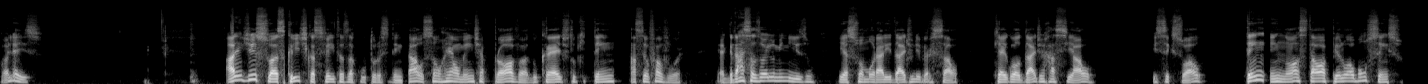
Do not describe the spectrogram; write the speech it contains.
Olha isso. Além disso, as críticas feitas à cultura ocidental são realmente a prova do crédito que tem a seu favor. É graças ao iluminismo e à sua moralidade universal que a igualdade racial e sexual tem em nós tal apelo ao bom senso.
